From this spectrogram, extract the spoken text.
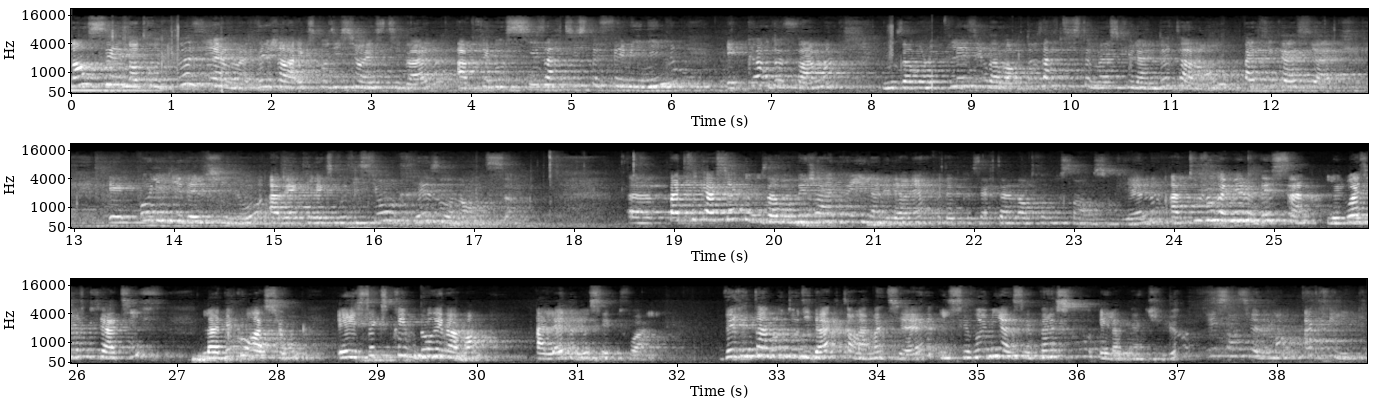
lancer notre deuxième déjà exposition estivale. Après nos six artistes féminines et cœurs de femmes, nous avons le plaisir d'avoir deux artistes masculins de talent, Patrick Assiac et Olivier Delfino, avec l'exposition Résonance. Euh, Patrick Assiac, que nous avons déjà accueilli l'année dernière, peut-être que certains d'entre vous s'en souviennent, a toujours aimé le dessin, les loisirs créatifs, la décoration, et il s'exprime dorénavant à l'aide de ses toiles. Véritable autodidacte en la matière, il s'est remis à ses pinceaux et la peinture, essentiellement acrylique.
